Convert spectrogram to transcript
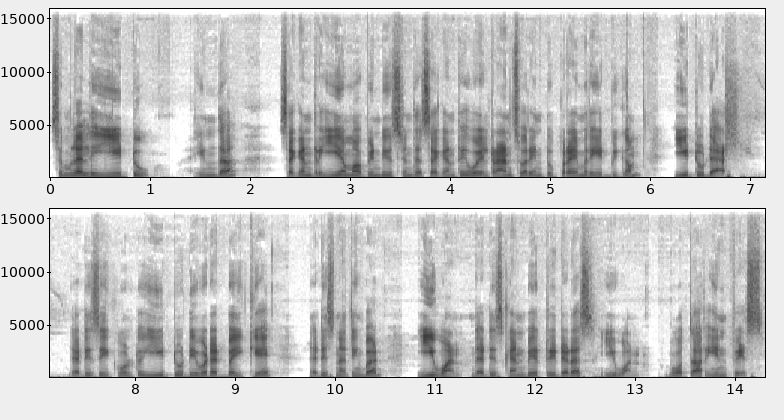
Similarly, E2 in the secondary EMF induced in the secondary while transferring to primary it become E2 dash. That is equal to E2 divided by K that is nothing but E1 that is can be treated as E1 both are in phase.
